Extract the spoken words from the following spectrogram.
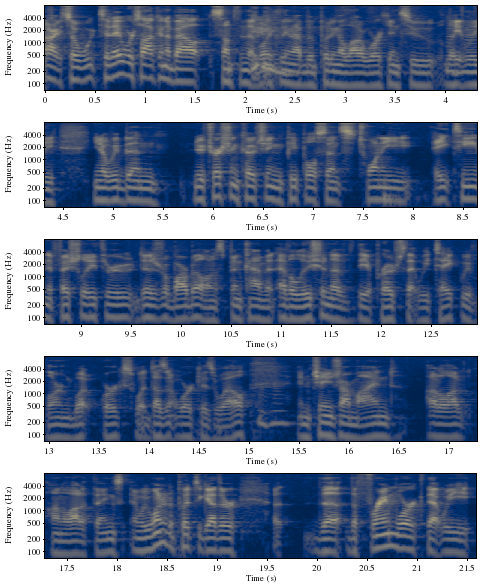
All right, so we today we're talking about something that Blakely and I've been putting a lot of work into lately. You know, we've been nutrition coaching people since 2018 officially through Digital Barbell, and it's been kind of an evolution of the approach that we take. We've learned what works, what doesn't work as well, and changed our mind on a lot on a lot of things. And we wanted to put together uh, the the framework that we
